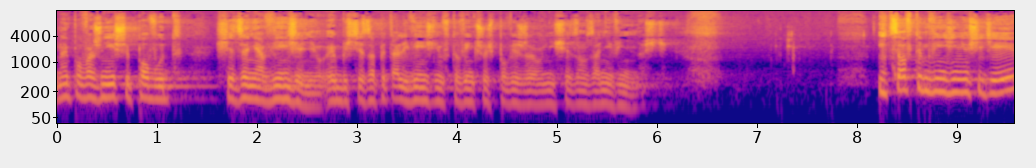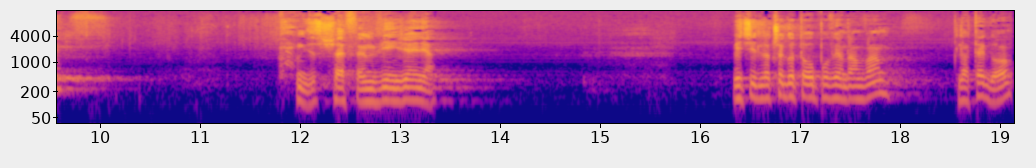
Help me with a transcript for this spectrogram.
najpoważniejszy powód siedzenia w więzieniu. Jakbyście zapytali więźniów, to większość powie, że oni siedzą za niewinność. I co w tym więzieniu się dzieje? On jest szefem więzienia. Wiecie, dlaczego to opowiadam wam? Dlatego,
